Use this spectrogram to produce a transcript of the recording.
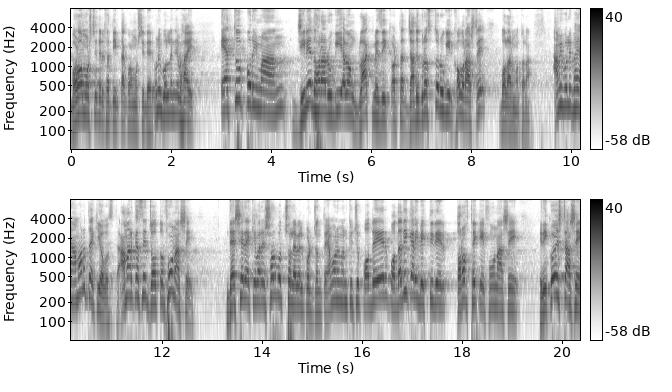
বড় মসজিদের খতিব, তাকুয়া মসজিদের, উনি বললেন যে, ভাই, এত পরিমাণ জিনে ধরা রুগী এবং ব্ল্যাক ম্যাজিক অর্থাৎ জাদুগ্রস্ত রুগীর খবর আসে বলার মতো না। আমি বলি, ভাই, আমারও তো একই অবস্থা। আমার কাছে যত ফোন আসে, দেশের একেবারে সর্বোচ্চ লেভেল পর্যন্ত এমন এমন কিছু পদের পদাধিকারী ব্যক্তিদের তরফ থেকে ফোন আসে, রিকোয়েস্ট আসে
